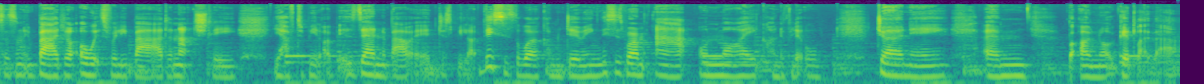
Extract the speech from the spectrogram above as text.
says something bad, you're like, oh, it's really bad. And actually, you have to be like a bit zen about it and just be like, this is the work I'm doing. This is where I'm at on my kind of little journey. Um, but I'm not good like that.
